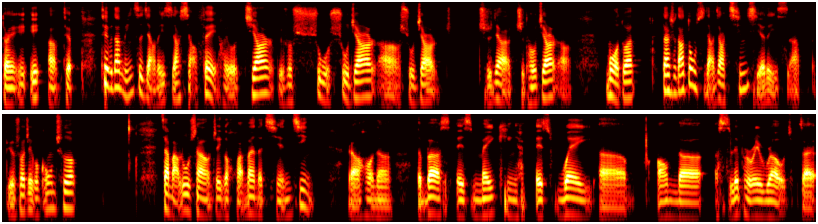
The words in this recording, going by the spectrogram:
等于，一一啊，tip，tip 当名词讲的意思叫小费，还有尖儿，比如说树树尖儿啊，树尖儿，指甲指头尖儿啊，末端。但是当动词讲叫倾斜的意思啊，比如说这个公车。在马路上这个缓慢的前进，然后呢，the bus is making its way 呃 on the slippery road，在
